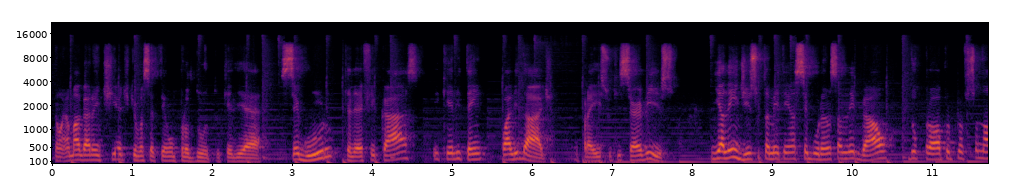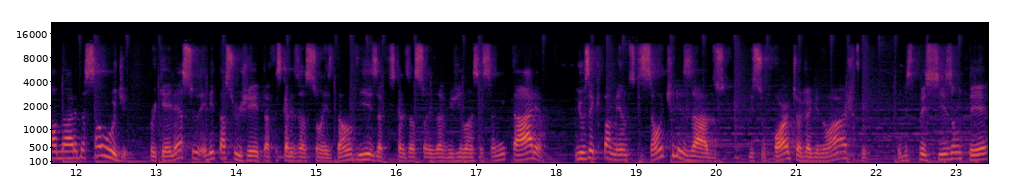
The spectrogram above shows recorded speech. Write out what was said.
então é uma garantia de que você tem um produto que ele é seguro, que ele é eficaz e que ele tem qualidade. É para isso que serve isso. E além disso, também tem a segurança legal do próprio profissional da área da saúde, porque ele é, está sujeito a fiscalizações da Anvisa, fiscalizações da vigilância sanitária, e os equipamentos que são utilizados de suporte ao diagnóstico, eles precisam ter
